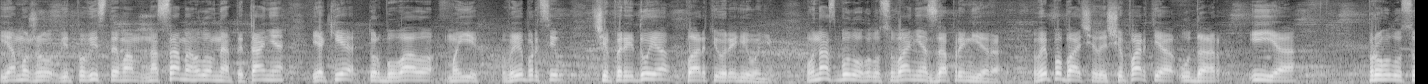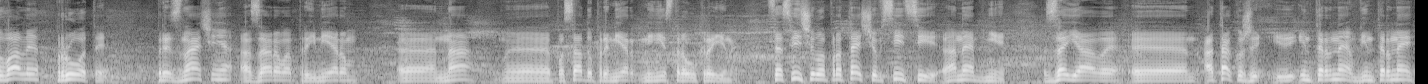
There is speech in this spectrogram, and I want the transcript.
Я можу відповісти вам на саме головне питання, яке турбувало моїх виборців, чи перейду я в партію регіонів. У нас було голосування за прем'єра. Ви побачили, що партія Удар і я проголосували проти призначення Азарова прем'єром на е, посаду прем'єр-міністра України. Це свідчило про те, що всі ці ганебні заяви, е, а також в інтернет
